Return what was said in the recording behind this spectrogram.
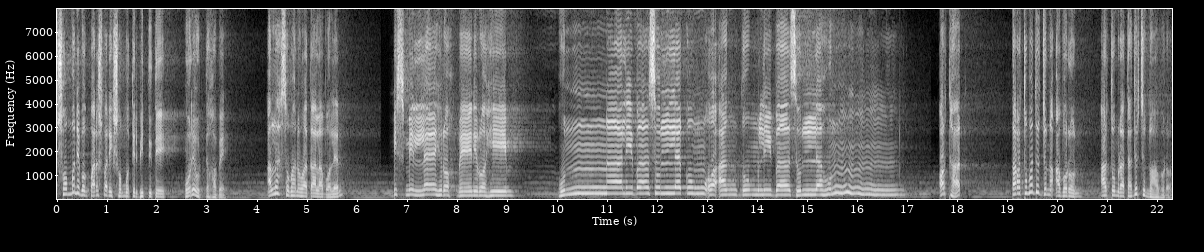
সম্মান এবং পারস্পরিক সম্মতির ভিত্তিতে গড়ে উঠতে হবে। আল্লাহ তাআলা বলেন বিসমিল্লাহ রহমান রহিম। অর্থাৎ, তারা তোমাদের জন্য আবরণ আর তোমরা তাদের জন্য আবরণ।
